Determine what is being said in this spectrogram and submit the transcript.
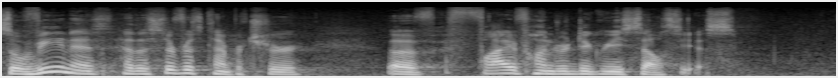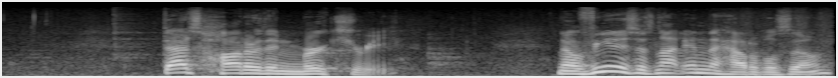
So Venus has a surface temperature of 500 degrees Celsius. That's hotter than Mercury. Now Venus is not in the habitable zone,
